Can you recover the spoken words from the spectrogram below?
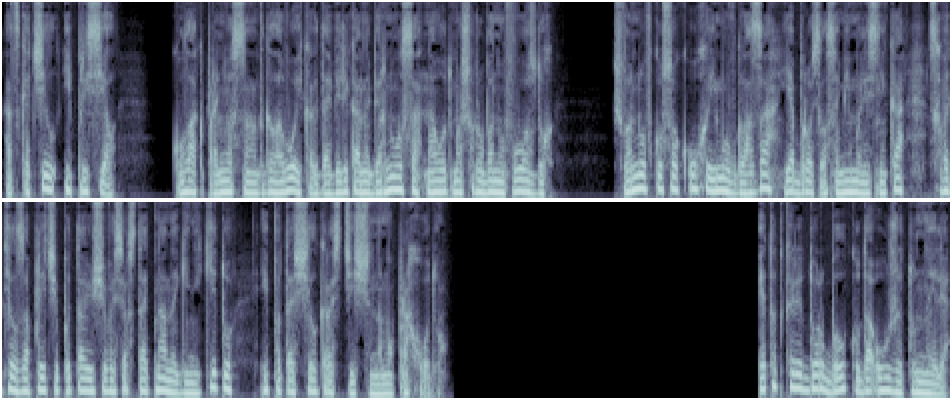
отскочил и присел. Кулак пронесся над головой, когда великан обернулся, наотмашь рубанув воздух. Швырнув кусок уха ему в глаза, я бросился мимо лесника, схватил за плечи пытающегося встать на ноги Никиту и потащил к расчищенному проходу. Этот коридор был куда уже туннеля,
